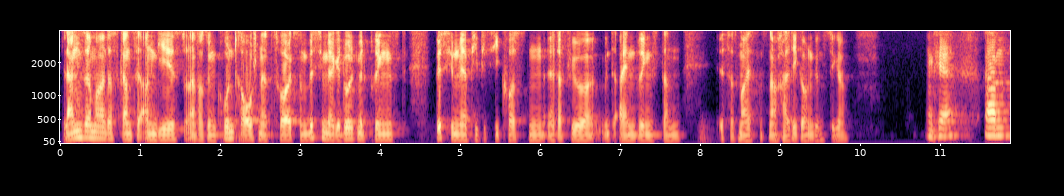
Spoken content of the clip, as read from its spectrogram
langsamer das Ganze angehst und einfach so ein Grundrauschen erzeugst, ein bisschen mehr Geduld mitbringst, ein bisschen mehr PPC-Kosten äh, dafür mit einbringst, dann ist das meistens nachhaltiger und günstiger. Okay. Ähm,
